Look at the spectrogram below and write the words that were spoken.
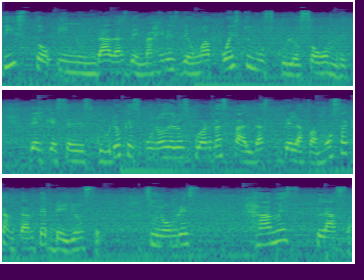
visto inundadas de imágenes de un apuesto y musculoso hombre, del que se descubrió que es uno de los guardaespaldas de la famosa cantante Beyoncé. Su nombre es James Plaza,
